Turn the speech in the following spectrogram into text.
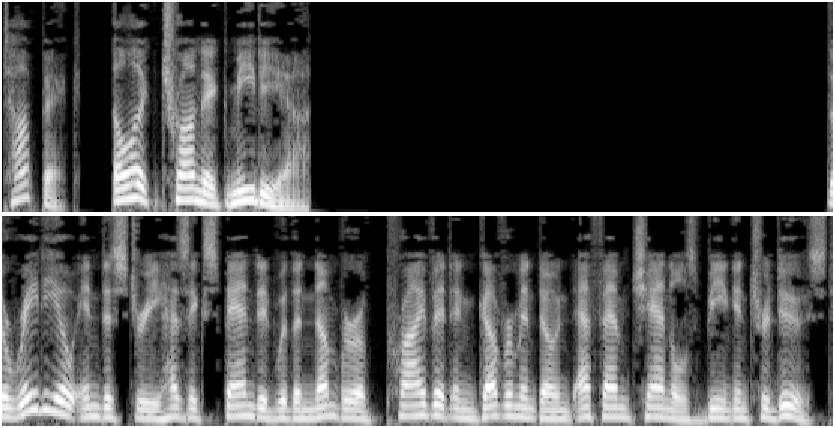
Topic: Electronic media The radio industry has expanded with a number of private and government-owned FM channels being introduced.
